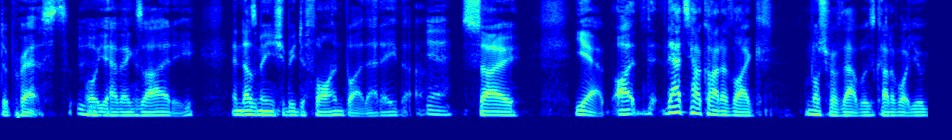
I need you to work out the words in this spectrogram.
depressed Mm-hmm. or you have anxiety, and doesn't mean you should be defined by that either. Yeah. So, yeah, I, th- that's how kind of like I'm not sure if that was kind of what you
